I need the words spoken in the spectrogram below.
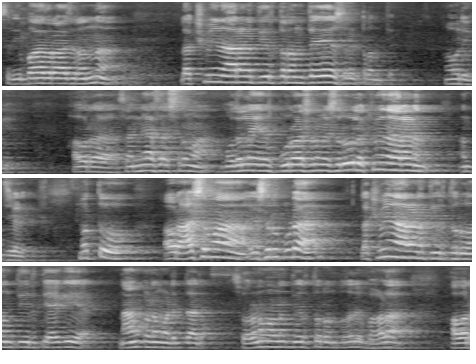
ಶ್ರೀಪಾದರಾಜರನ್ನು ಲಕ್ಷ್ಮೀನಾರಾಯಣ ತೀರ್ಥರಂತೆ ಹೆಸರಿಟ್ಟರಂತೆ ಅವರಿಗೆ. ಅವರ ಸನ್ಯಾಸಾಶ್ರಮ, ಮೊದಲನೇ ಪೂರ್ವಾಶ್ರಮ ಹೆಸರು ಲಕ್ಷ್ಮೀನಾರಾಯಣ ಅಂತ ಹೇಳಿ. ಮತ್ತು ಅವರ ಆಶ್ರಮ ಹೆಸರು ಕೂಡ ಲಕ್ಷ್ಮೀನಾರಾಯಣ ತೀರ್ಥರು ಅಂತ ಈ ರೀತಿಯಾಗಿ ನಾಮಕರಣ ಮಾಡಿದ್ದಾರೆ. ಸ್ವರ್ಣವರ್ಣ ತೀರ್ಥರು ಅಂತಂದರೆ ಬಹಳ ಅವರ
